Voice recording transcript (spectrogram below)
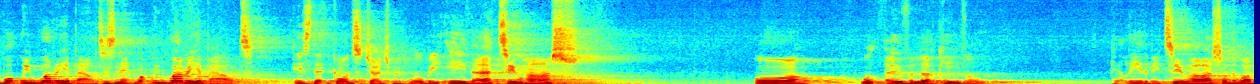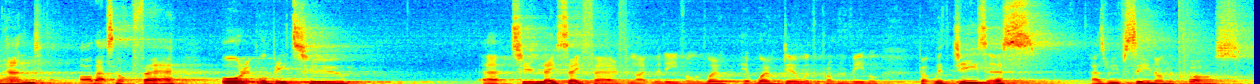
What we worry about, isn't it? What we worry about is that God's judgment will be either too harsh or will overlook evil. It'll either be too harsh on the one hand, oh, that's not fair, or it will be too, uh, too laissez faire, if you like, with evil. It won't, it won't deal with the problem of evil. But with Jesus, as we've seen on the cross,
